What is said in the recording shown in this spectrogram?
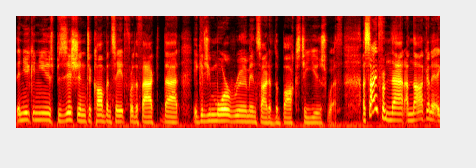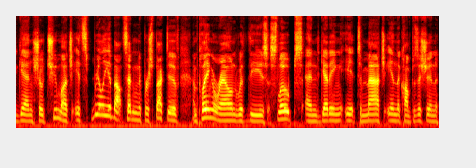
then you can use position to compensate for the fact that it gives you more room inside of the box to use with. Aside from that, I'm not going to again show too much. It's really about setting the perspective and playing around with these slopes and getting it to match in the composition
